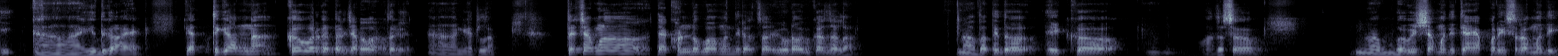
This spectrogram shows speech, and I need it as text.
ईदगाह आहे. या तिघांना क वर्ग दर्जा प्राप्त घेतला. त्याच्यामुळं त्या खंडोबा मंदिराचा एवढा विकास झाला. आता तिथं एक जसं भविष्यामध्ये त्या या परिसरामध्ये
